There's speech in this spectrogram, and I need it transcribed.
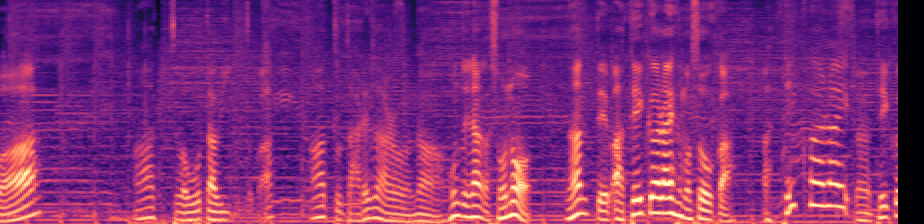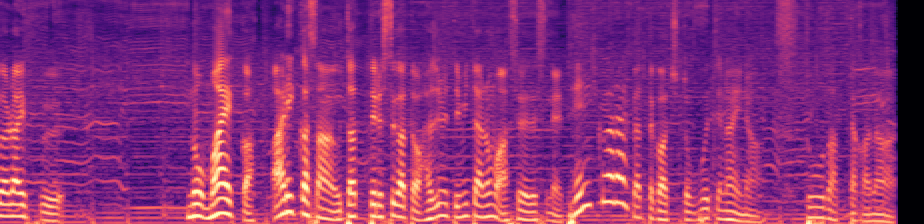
はあとはウォータービートとかあと誰だろうな？本当になんかそのなんてあテイクアライフもそうか。あテイクアライフ、うん、テイクアライフの前か。有香さん歌ってる姿を初めて見たのもそれですね。テイクアライフだったかはちょっと覚えてないな。どうだったかな？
